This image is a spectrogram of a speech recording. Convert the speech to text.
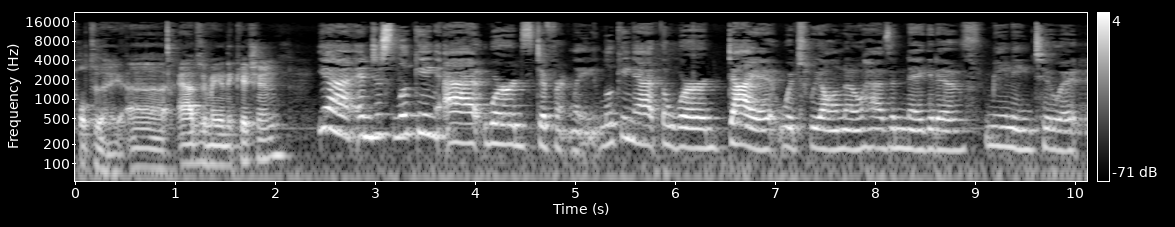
pull today? Uh, abs are made in the kitchen. Yeah, and just looking at words differently. Looking at the word diet, which we all know has a negative meaning to it,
